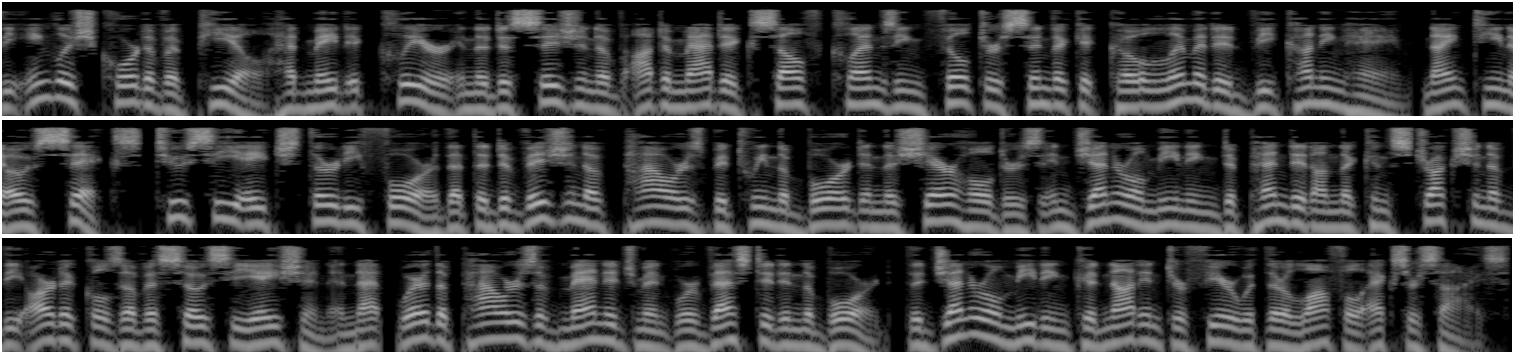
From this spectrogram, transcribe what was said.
the English Court of Appeal had made it clear in the decision of Automatic Self-Cleansing Filter Syndicate Co. Limited v Cunningham 1906 2 ch 34 that the division of powers between the board and the shareholders in general meeting depended on the construction of the Articles of Association and that, where the powers of management were vested in the board, the general meeting could not interfere with their lawful exercise.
